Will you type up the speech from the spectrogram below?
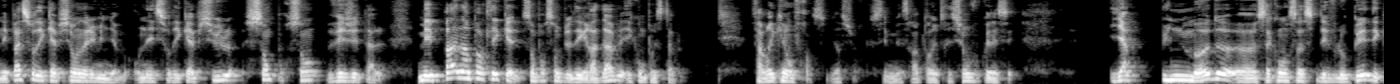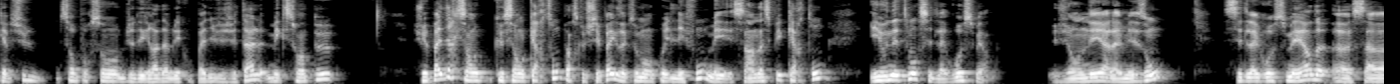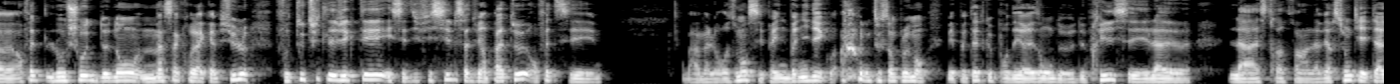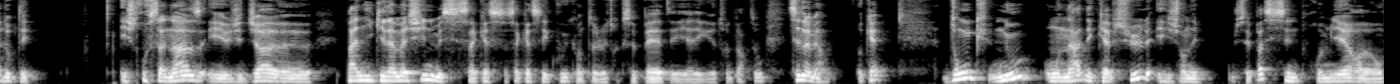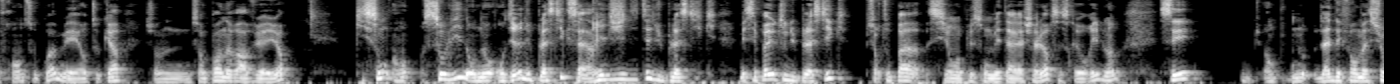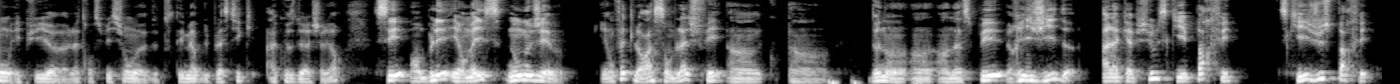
On n'est pas sur des capsules en aluminium, on est sur des capsules 100% végétales. Mais pas n'importe lesquelles, 100% biodégradables et compostables. Fabriquées en France, bien sûr, c'est Raptor Nutrition, vous connaissez. Il y a une mode, euh, ça commence à se développer, des capsules 100% biodégradables et compagnie végétales, mais qui sont un peu... Je vais pas dire que c'est en, en, carton, parce que je sais pas exactement en quoi ils les font, mais c'est un aspect carton, et honnêtement, c'est de la grosse merde. J'en ai à la maison, c'est de la grosse merde. Euh, ça, en fait, l'eau chaude dedans massacre la capsule. Faut tout de suite l'éjecter et c'est difficile. Ça devient pâteux. En fait, c'est bah, malheureusement c'est pas une bonne idée quoi, tout simplement. Mais peut-être que pour des raisons de, prix, c'est la la enfin la version qui a été adoptée. Et je trouve ça naze et j'ai déjà euh, pas niqué la machine, mais ça casse ça casse les couilles quand le truc se pète et il y a des trucs partout. C'est de la merde, ok? Donc nous, on a des capsules et j'en ai je sais pas si c'est une première euh, en France ou quoi, mais en tout cas, je ne sens pas en avoir vu ailleurs, qui sont en solides, on, dirait du plastique, c'est la rigidité du plastique, mais c'est pas du tout du plastique, surtout pas si en plus on le mettait à la chaleur, ce serait horrible, hein. c'est la déformation et puis euh, la transmission euh, de toutes les merdes du plastique à cause de la chaleur, c'est en blé et en maïs non OGM. Et en fait, le rassemblage fait un, donne un aspect rigide à la capsule, ce qui est parfait. Ce qui est juste parfait.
